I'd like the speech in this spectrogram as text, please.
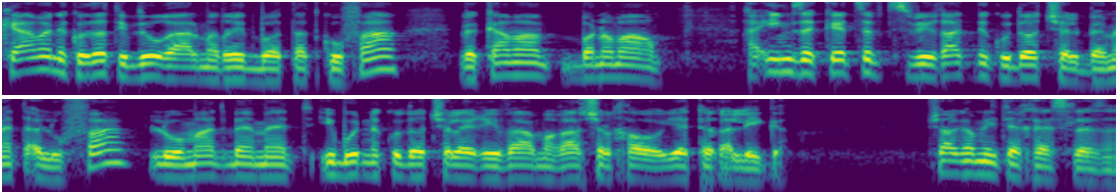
כמה נקודות איבדו ריאל מדריד באותה תקופה, וכמה, בוא נאמר, האם זה קצב צבירת נקודות של באמת אלופה, לעומת באמת עיבוד נקודות של היריבה המרה שלך או יתר הליגה. אפשר גם להתייחס לזה.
